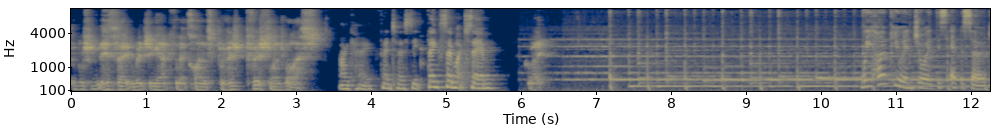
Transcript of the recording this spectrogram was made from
people shouldn't hesitate in reaching out for that kind of professional advice. Okay, fantastic. Thanks so much, Sam. Great. We hope you enjoyed this episode.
